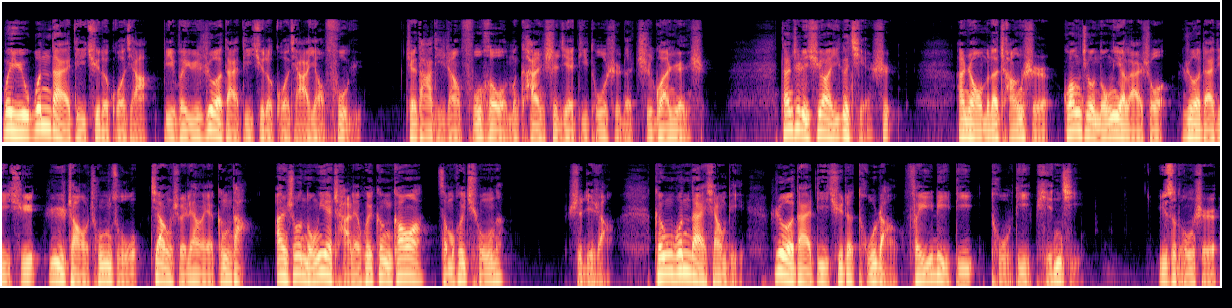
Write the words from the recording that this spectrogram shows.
位于温带地区的国家比位于热带地区的国家要富裕，这大体上符合我们看世界地图时的直观认识。但这里需要一个解释。按照我们的常识，光就农业来说，热带地区日照充足，降水量也更大，按说农业产量会更高啊，怎么会穷呢？实际上，跟温带相比，热带地区的土壤肥力低，土地贫瘠。与此同时，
